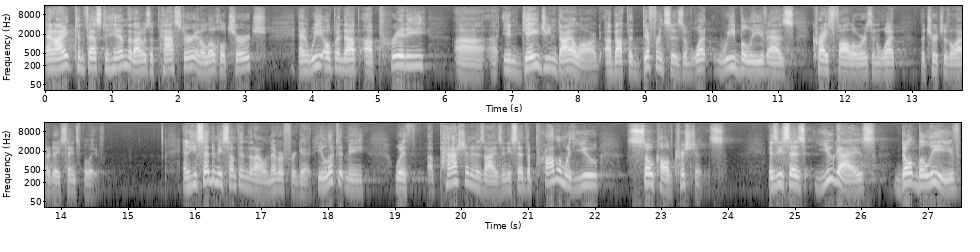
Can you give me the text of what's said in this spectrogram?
and I confessed to him that I was a pastor in a local church, and we opened up a pretty uh, uh engaging dialogue about the differences of what we believe as Christ followers and what the Church of the Latter day Saints believe. And he said to me something that I will never forget. He looked at me with a passion in his eyes and he said, The problem with you so called Christians is he says, You guys don't believe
